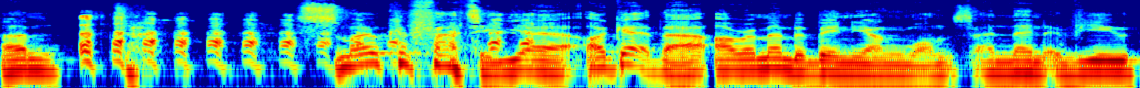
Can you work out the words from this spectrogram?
Um, smoke a fatty. Yeah, I get that. I remember being young once, and then view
